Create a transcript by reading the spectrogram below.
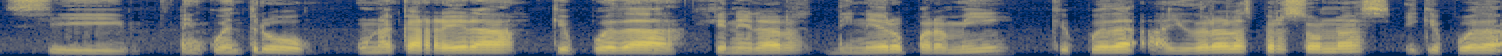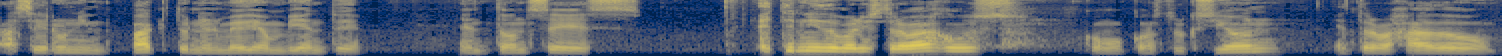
si encuentro una carrera que pueda generar dinero para mí, que pueda ayudar a las personas y que pueda hacer un impacto en el medio ambiente. Entonces, he tenido varios trabajos como construcción, he trabajado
